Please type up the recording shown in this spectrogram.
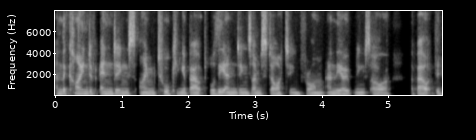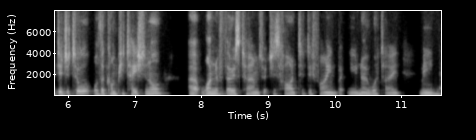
And the kind of endings i'm talking about or the endings i'm starting from and the openings are about the digital or the computational uh, one of those terms which is hard to define but you know what i mean.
